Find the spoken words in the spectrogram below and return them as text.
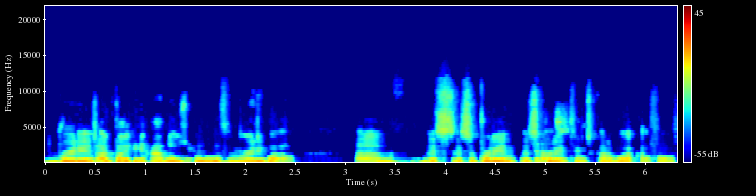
really interesting. but he handles all of them really well. Um, it's it's a brilliant it's a brilliant thing to kind of work off of.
